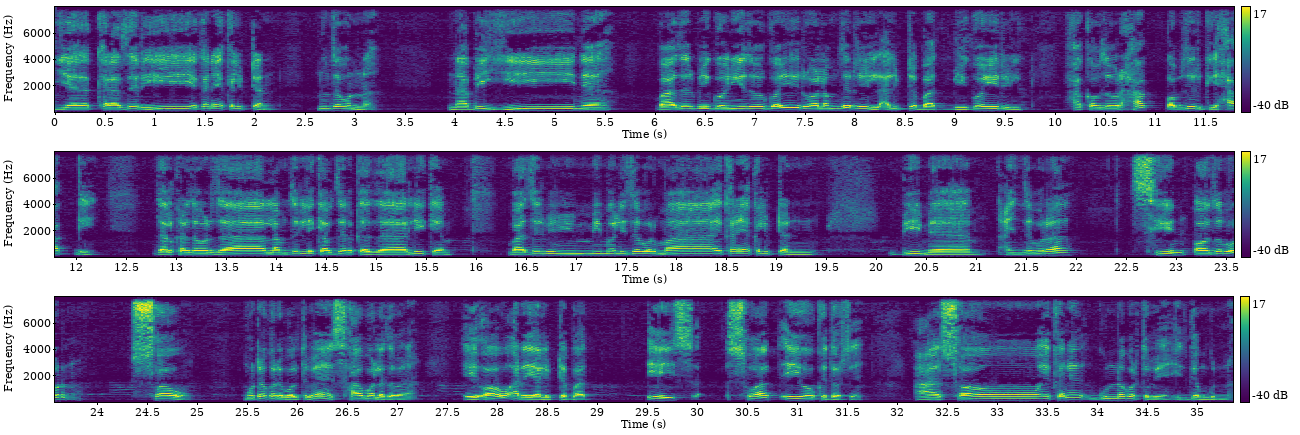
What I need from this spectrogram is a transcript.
ইয়া খারাজের ই এখানে একালিপ টান নুন জবর না না বি ই না বাজার বি গইনিয়া জবর গই রলামজের রিল আলিফটা বাদ বি গই রিল হাকব জবর হাক কবজের কি হাক ই জাল খার জবর জা লামজেরলি কাবজার কাজালি ক্যাম বাজের বি মিমালি যাবর মা এখানে একালিপ টান বি আইন যাবরা সিন অজবর সও, মোটা করে বলতে হবে হ্যাঁ সাও বলা যাবে না। এই অ আর এই আলিপটা বাদ। এই সোয়াদ এই অকে ধরছে। আর স এখানে গুণ্য করতে হবে, ঈদগাম গুণ্য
